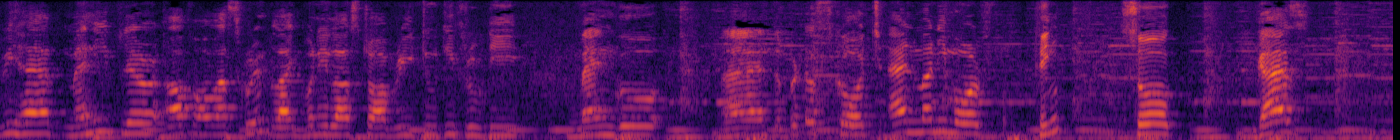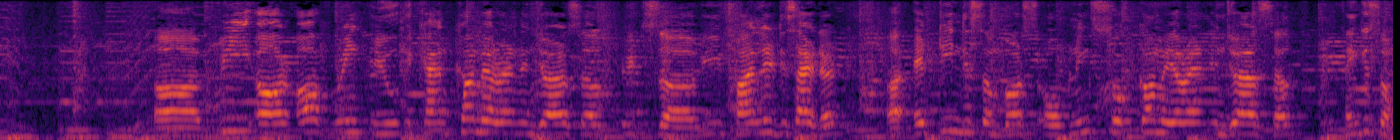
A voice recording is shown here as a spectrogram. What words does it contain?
we have many flavor of our ice cream like vanilla, strawberry, tutti frutti, mango, and the butterscotch, and many more thing. So, guys, uh, we are offering you you can come here and enjoy yourself. It's uh, we finally decided uh, 18 december's opening so come here and enjoy yourself. Thank you so much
